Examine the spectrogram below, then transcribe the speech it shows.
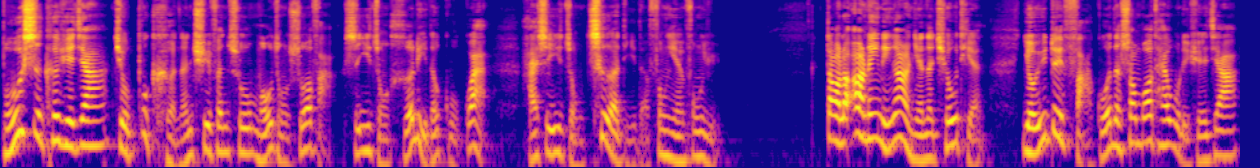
不是科学家就不可能区分出某种说法是一种合理的古怪，还是一种彻底的风言风语。到了二零零二年的秋天，有一对法国的双胞胎物理学家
